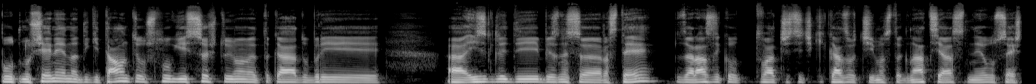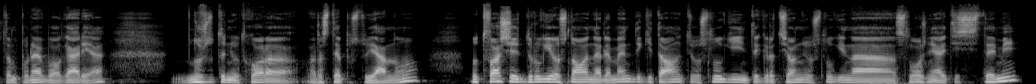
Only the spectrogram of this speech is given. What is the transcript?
По отношение на дигиталните услуги също имаме така добри а, изгледи, бизнеса расте, за разлика от това, че всички казват, че има стагнация, аз не усещам, поне в България. Нуждата ни от хора расте постоянно, но това ще е другия основен елемент, дигиталните услуги, интеграционни услуги на сложни IT системи.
